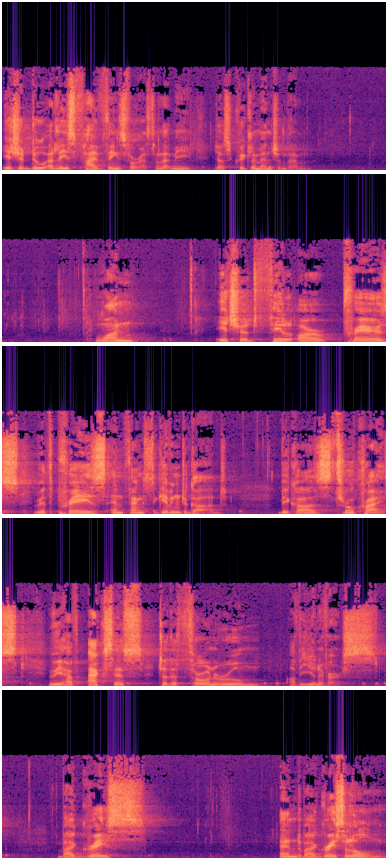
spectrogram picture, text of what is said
it should do at least five things for us. And let me just quickly mention them. One, it should fill our prayers with praise and thanksgiving to God, because through Christ we have access to the throne room of the universe. By grace and by grace alone,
